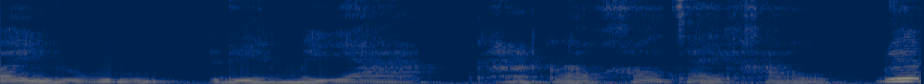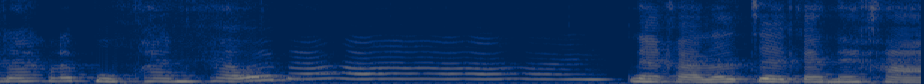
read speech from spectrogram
วัยรุ่นเลี้ยงไม่ยาก หากเราเข้าใจเขา ด้วยรักและผูกพันค่ะ บ๊ายบายนะคะ แล้วเจอกันนะคะ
